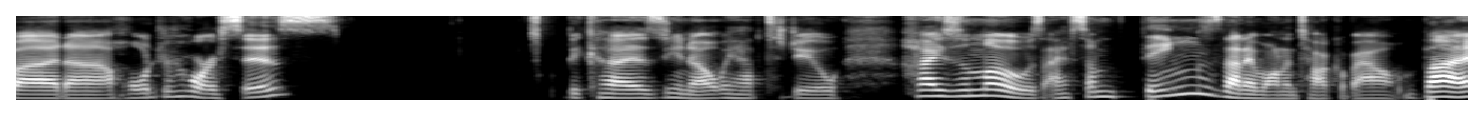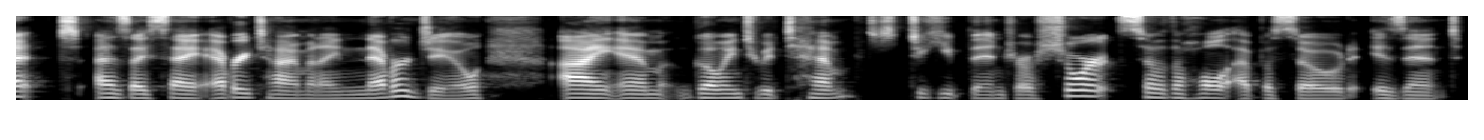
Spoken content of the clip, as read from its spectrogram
but uh, hold your horses because you know we have to do highs and lows. I have some things that I want to talk about, but as I say every time and I never do, I am going to attempt to keep the intro short so the whole episode isn't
